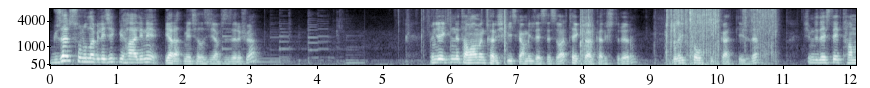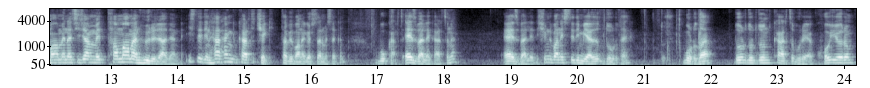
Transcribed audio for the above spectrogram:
güzel sunulabilecek bir halini yaratmaya çalışacağım sizlere şu an. Öncelikle tamamen karışık bir iskambil destesi var. Tekrar karıştırıyorum. Burayı çok dikkatli izle. Şimdi desteği tamamen açacağım ve tamamen hür iradenle. İstediğin herhangi bir kartı çek. Tabi bana gösterme sakın. Bu kart. Ezberle kartını. Ezberledi. Şimdi bana istediğim bir yerde dur de. Dur. Burada durdurdun. Kartı buraya koyuyorum.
